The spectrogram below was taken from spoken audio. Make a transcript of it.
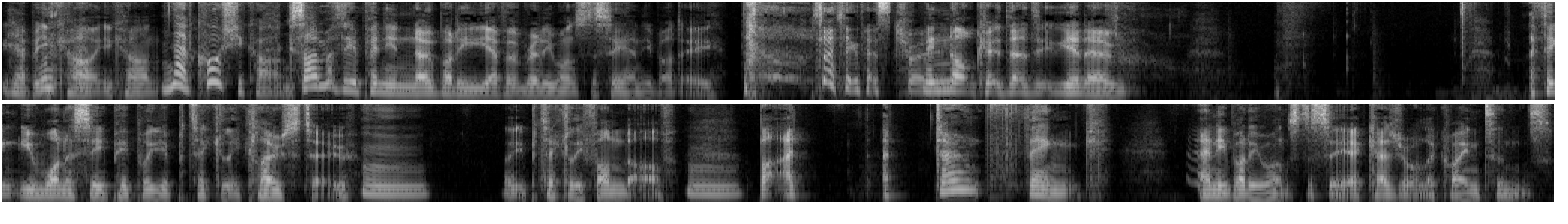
yeah, but you can't. You can't. No, of course you can't. Because I'm of the opinion nobody ever really wants to see anybody. I don't think that's true. I mean, not you know. I think you want to see people you're particularly close to, Hmm. that you're particularly fond of, but I, I don't think anybody wants to see a casual acquaintance.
